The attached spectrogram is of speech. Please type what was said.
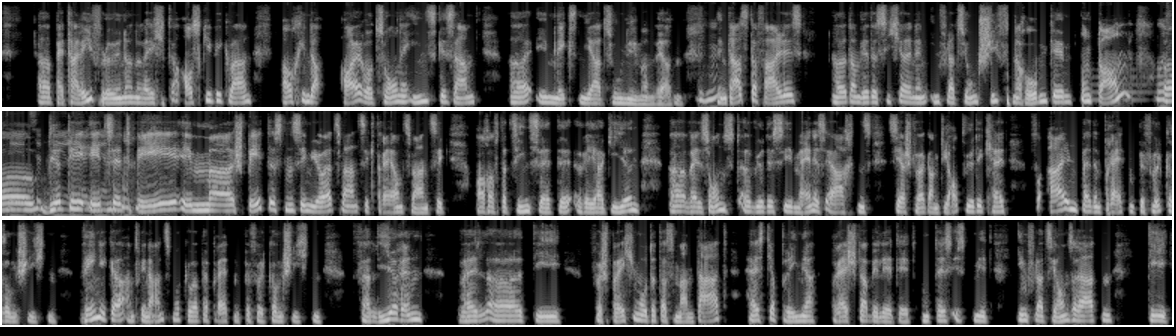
äh, bei Tariflöhnen recht ausgiebig waren, auch in der Eurozone insgesamt äh, im nächsten Jahr zunehmen werden. Mhm. Wenn das der Fall ist, äh, dann wird es sicher einen Inflationsshift nach oben geben. Und dann äh, wird die EZB im äh, spätestens im Jahr 2023 auch auf der Zinsseite reagieren, weil sonst würde sie meines Erachtens sehr stark an Glaubwürdigkeit, vor allem bei den breiten Bevölkerungsschichten, weniger am Finanzmarkt, aber bei breiten Bevölkerungsschichten verlieren, weil äh, die Versprechen oder das Mandat heißt ja primär Preisstabilität. Und das ist mit Inflationsraten, die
